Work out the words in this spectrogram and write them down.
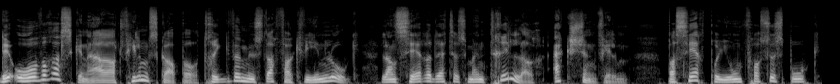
Det overraskende er at filmskaper Trygve Mustafa Kvinlog lanserer dette som en thriller-actionfilm basert på Jon Fosses bok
